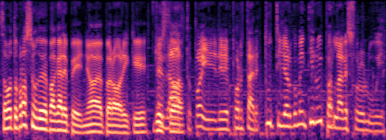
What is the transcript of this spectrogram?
Sabato prossimo deve pagare pegno, eh, però, Ricky. Giusto? Esatto, poi deve portare tutti gli argomenti lui, parlare solo lui.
